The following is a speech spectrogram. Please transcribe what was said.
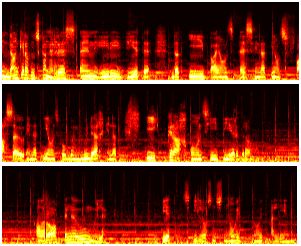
En dankie dat ons kan rus in hierdie wete dat U by ons is en dat U ons vashou en dat U ons wil bemoedig en dat U krag ons hier deurdra. Al raak dinge hoe moeilik, weet ons U los ons nooit nooit alleen nie.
